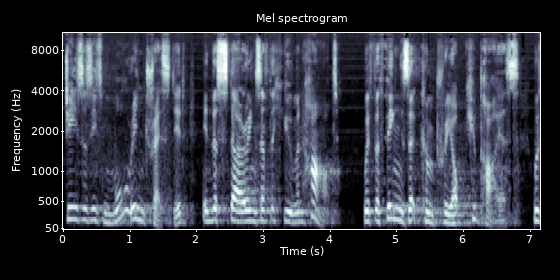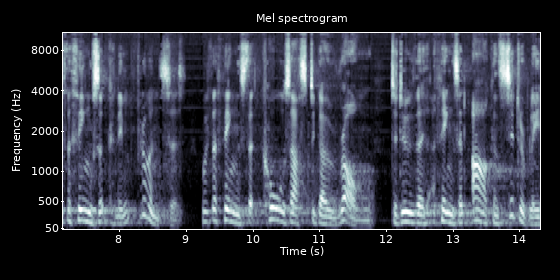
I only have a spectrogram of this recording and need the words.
Jesus is more interested in the stirrings of the human heart with the things that can preoccupy us, with the things that can influence us, with the things that cause us to go wrong, to do the things that are considerably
